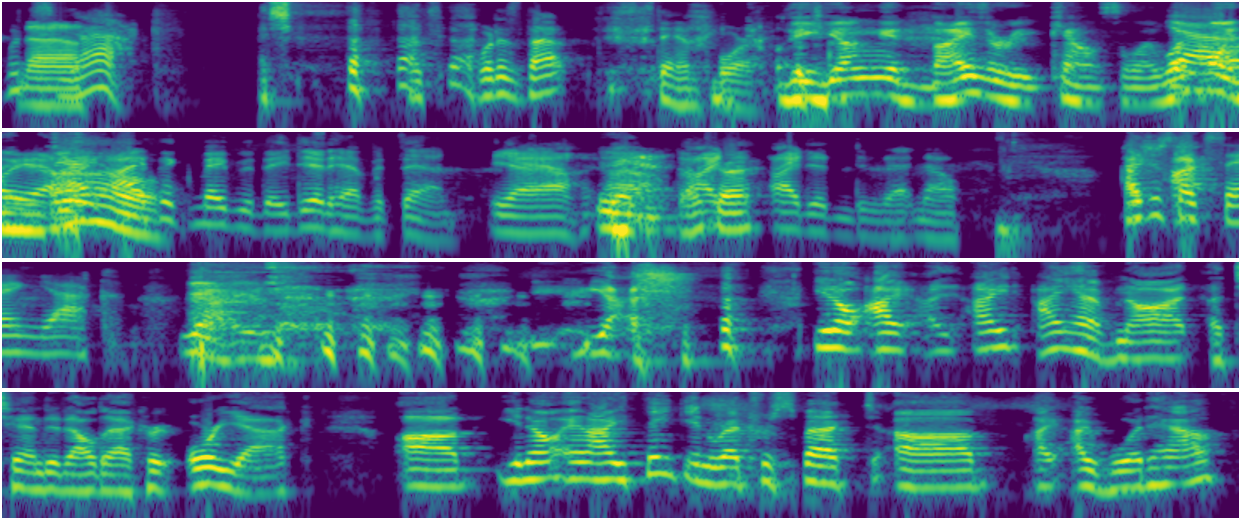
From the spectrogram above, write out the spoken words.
What's nah. YAC? What does that stand for? The Young Advisory Council. At what yeah, point? Oh, yeah. I, I, think maybe they did have it then. Yeah. yeah. Uh, okay. I, I, didn't do that. No. I just I, like I, saying yak. Yeah. yeah. you know, I, I, I have not attended LDAC or, or YAC. Uh, you know, and I think in retrospect, uh, I, I would have.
